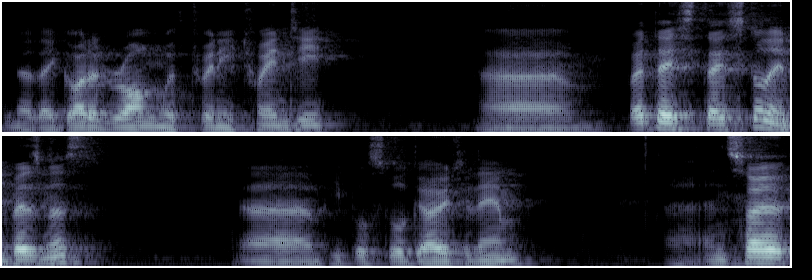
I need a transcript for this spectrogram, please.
you know, they got it wrong with 2020, um, but they they're still in business. Uh, people still go to them, uh, and so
